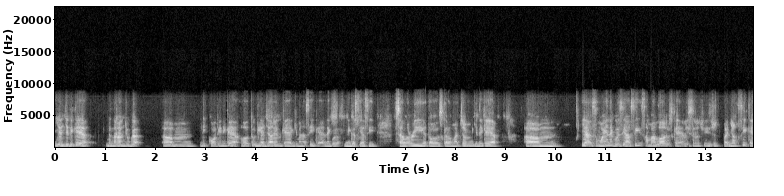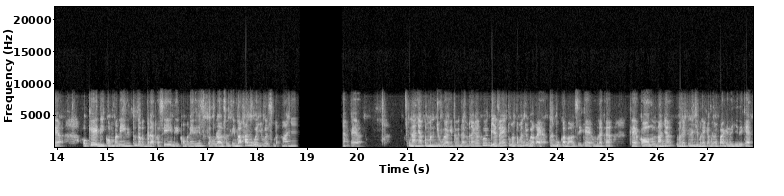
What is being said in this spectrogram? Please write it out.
Iya, jadi kayak beneran juga um, di code ini kayak lo tuh diajarin kayak gimana sih kayak nego negosiasi salary atau segala macam. Jadi kayak um, ya semuanya negosiasi sama lo harus kayak research, research banyak sih. Kayak oke okay, di company ini tuh dapat berapa sih? Di company ini berapa sih? Bahkan gue juga sempat nanya kayak nanya temen juga gitu. Dan mereka kok biasanya teman-teman juga kayak terbuka banget sih. Kayak mereka kayak kalau nanya mereka gaji mereka berapa gitu. Jadi kayak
